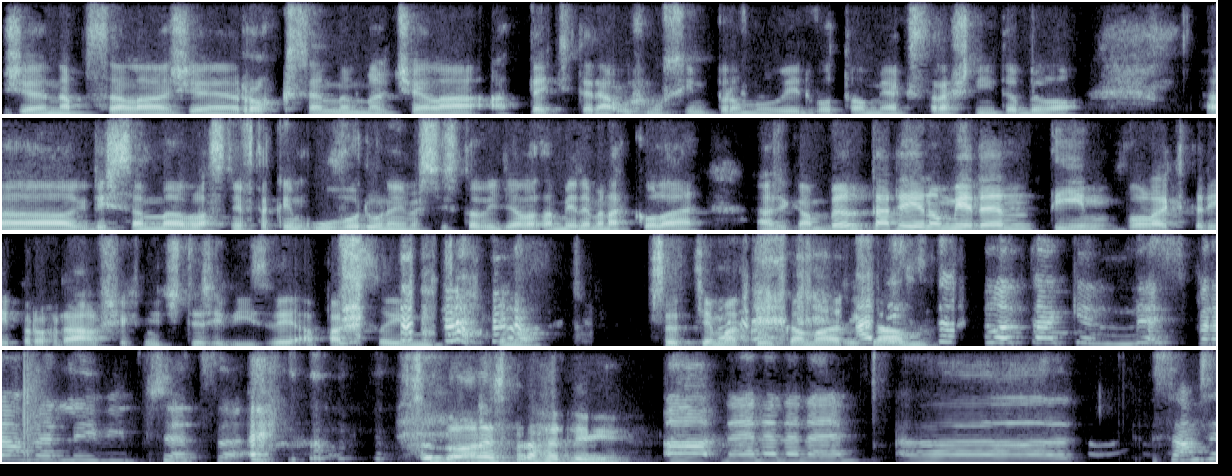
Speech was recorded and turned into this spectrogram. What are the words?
že napsala, že rok jsem mlčela a teď teda už musím promluvit o tom, jak strašný to bylo, když jsem vlastně v takovém úvodu, nevím, jestli jsi to viděla, tam jedeme na kole a říkám, byl tady jenom jeden tým, vole, který prohrál všechny čtyři výzvy a pak stojím těma, před těma klukama a říkám... A to bylo tak nespravedlivý přece. Co bylo nespravedlivý? Uh, ne, ne, ne, ne. Uh, sám si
